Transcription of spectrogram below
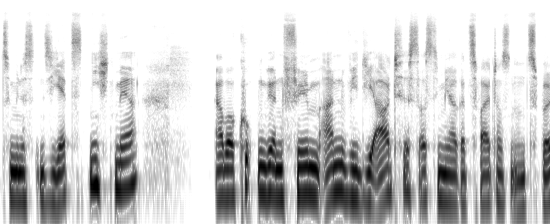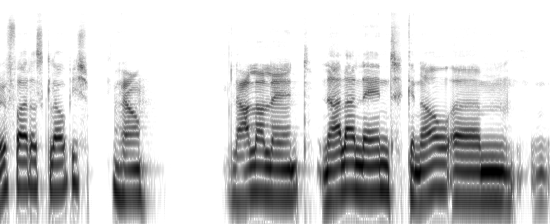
zumindest jetzt nicht mehr. Aber gucken wir einen Film an wie The Artist aus dem Jahre 2012 war das, glaube ich. Ja. La La Land. La La Land, genau. Ähm,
